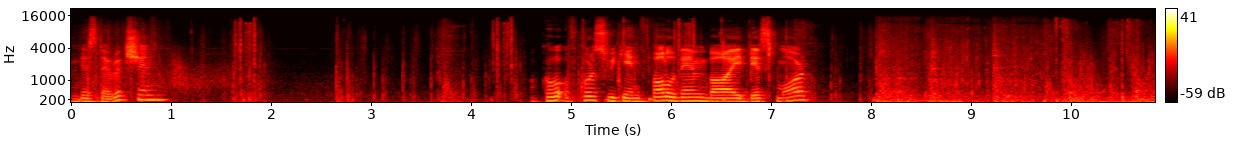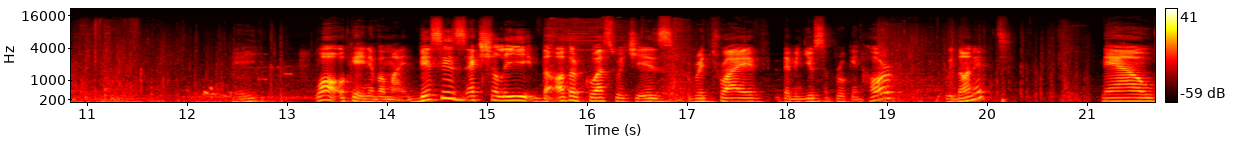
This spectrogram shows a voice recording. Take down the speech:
in this direction. Of course, we can follow them by this mark. Okay. Wow, okay, never mind. This is actually the other quest, which is retrieve the Medusa Broken Harp. We done it. Now,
